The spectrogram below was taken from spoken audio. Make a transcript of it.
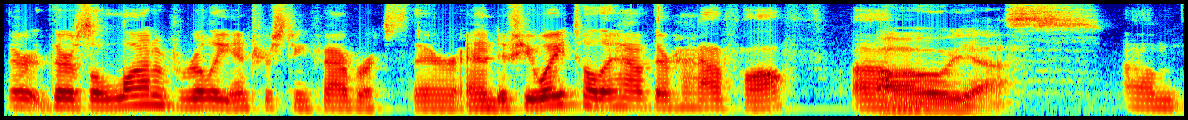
There there's a lot of really interesting fabrics there, and if you wait till they have their half off, um, oh yes. um,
